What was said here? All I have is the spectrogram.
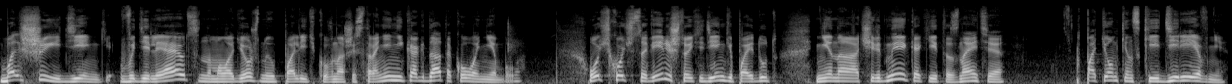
Большие деньги выделяются на молодежную политику в нашей стране. Никогда такого не было. Очень хочется верить, что эти деньги пойдут не на очередные какие-то, знаете, потемкинские деревни,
